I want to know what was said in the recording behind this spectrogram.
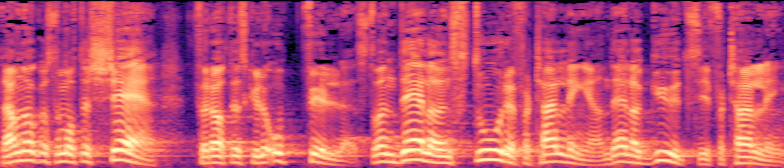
Det var noe som måtte skje for at det skulle oppfylles. Det var en del av den store fortellingen, en del av Guds fortelling.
